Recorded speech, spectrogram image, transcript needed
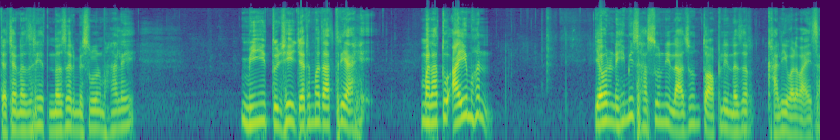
त्याच्या नजरेत नजर मिसळून म्हणाले मी तुझी जन्मदात्री आहे. मला तू आई म्हण. यावर नेहमीच हसून लाजून तो आपली नजर खाली वळवायचा.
